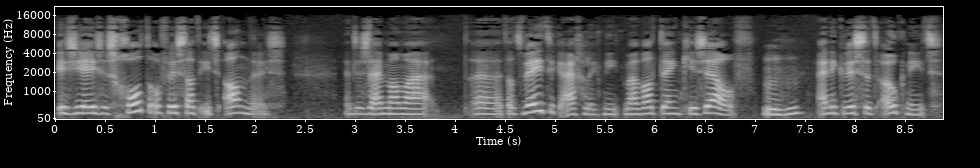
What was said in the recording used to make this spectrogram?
is Jezus God of is dat iets anders? En toen zei mama, eh, dat weet ik eigenlijk niet, maar wat denk je zelf? Mhm. En ik wist het ook niet.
